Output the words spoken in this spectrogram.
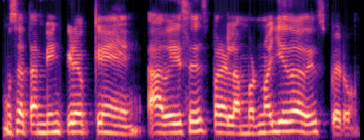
O sea, también creo que a veces para el amor no hay edades, pero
